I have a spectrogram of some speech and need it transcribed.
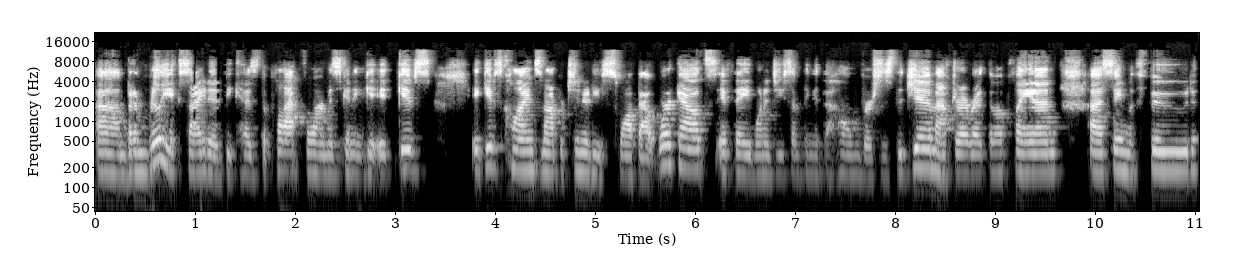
Um, but I'm really excited because the platform is going to get it gives it gives clients an opportunity to swap out workouts if they want to do something at the home versus the gym after I write them a plan. Uh, same with food.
